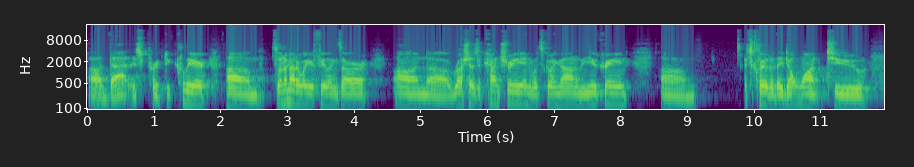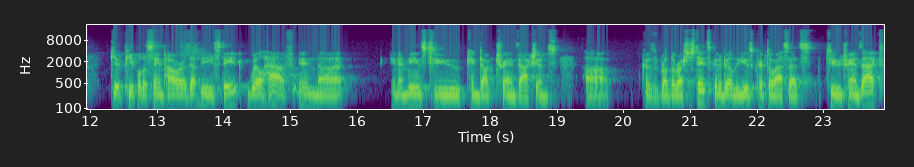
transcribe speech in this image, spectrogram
Uh, that is pretty clear. Um, so, no matter what your feelings are on uh, Russia as a country and what's going on in the Ukraine, um, it's clear that they don't want to give people the same power that the state will have in uh, in a means to conduct transactions. Because the Russian state's going to be able to use crypto assets to transact.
